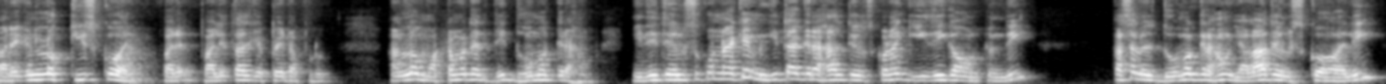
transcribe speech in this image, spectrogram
పరిగణలోకి తీసుకోవాలి. ఫలితాలు చెప్పేటప్పుడు. అందులో మొట్టమొదటిది ధూమగ్రహం. ఇది తెలుసుకున్నాకే మిగతా గ్రహాలు తెలుసుకోవడానికి ఈజీగా ఉంటుంది. అసలు ధూమగ్రహం ఎలా తెలుసుకోవాలి?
